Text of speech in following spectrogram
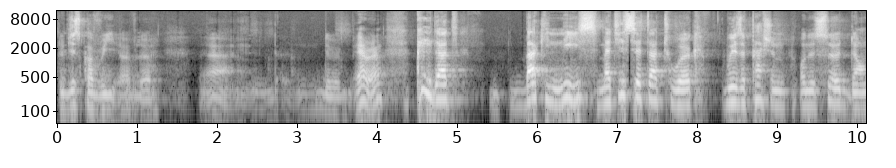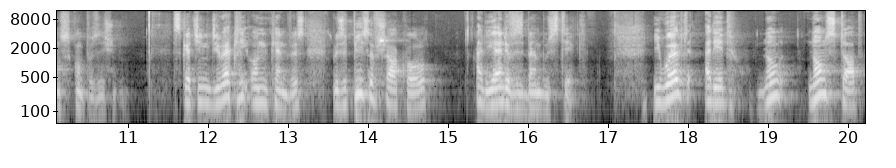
the discovery of the, uh, the error, that back in Nice, Matisse set out to work with a passion on a third dance composition, sketching directly on canvas with a piece of charcoal at the end of his bamboo stick. He worked at it non-stop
